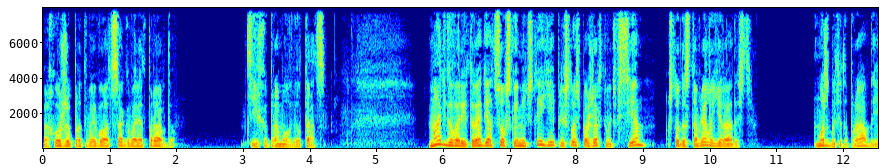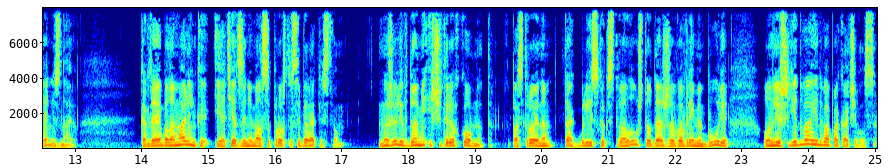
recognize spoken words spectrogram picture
Похоже, про твоего отца говорят правду, — тихо промолвил Тац. Мать говорит, ради отцовской мечты ей пришлось пожертвовать всем, что доставляло ей радость. Может быть, это правда, я не знаю. Когда я была маленькой, и отец занимался просто собирательством, мы жили в доме из четырех комнат, построенном так близко к стволу, что даже во время бури он лишь едва-едва покачивался.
